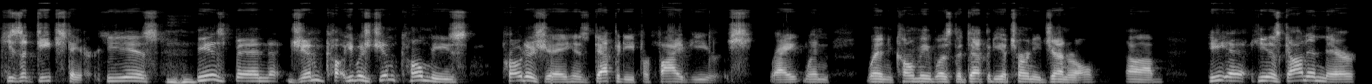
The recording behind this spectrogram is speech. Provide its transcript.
he's a deep stater. He is. Mm-hmm. He has been Jim. he was Jim Comey's protege, his deputy for five years. Right when when Comey was the deputy attorney general, um, he uh, he has gone in there.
